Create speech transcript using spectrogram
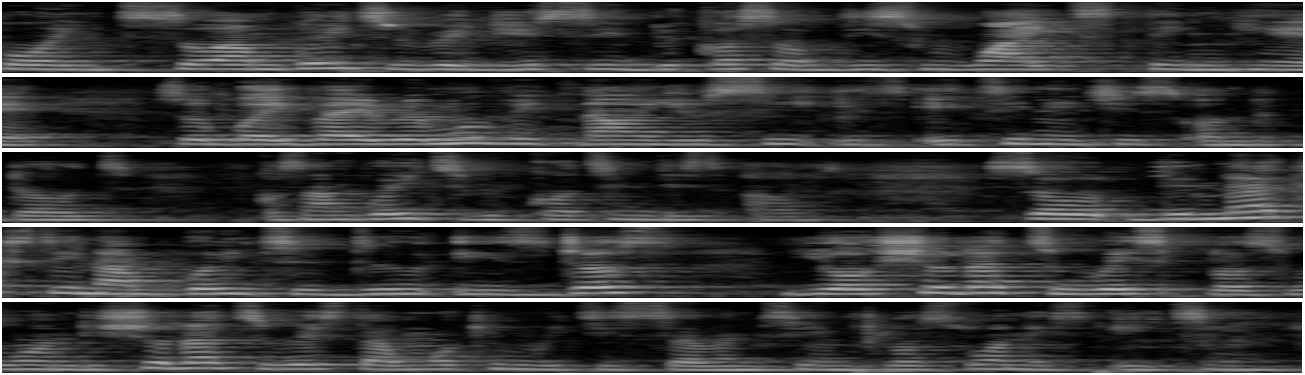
point. So i'm going to reduce it because of this white thing here. So but if i remove it now you see it's 18 inches on the dot because i'm going to be cutting this out. So the next thing i'm going to do is just your shoulder to waist plus one. The shoulder to waist i'm working with is 17 plus one is 18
